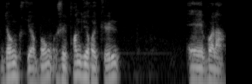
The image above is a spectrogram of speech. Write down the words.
Donc, dire, bon, je vais prendre du recul. Et voilà.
